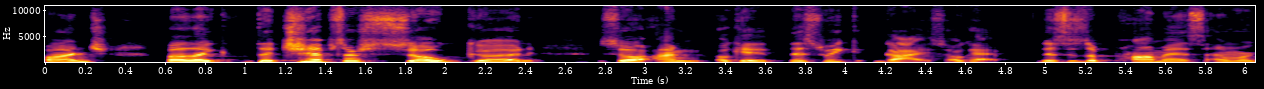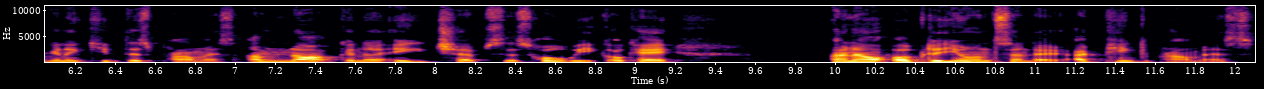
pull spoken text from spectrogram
bunch, but like the chips are so good. So I'm okay this week, guys. Okay, this is a promise, and we're gonna keep this promise. I'm not gonna eat chips this whole week. Okay, and I'll update you on Sunday. I pinky promise.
